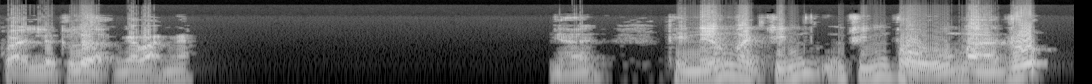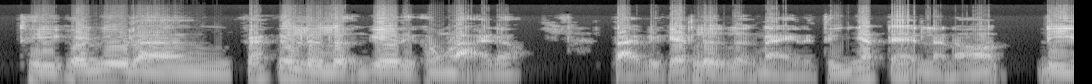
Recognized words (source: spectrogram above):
gọi lực lượng các bạn nhé. Đấy. thì nếu mà chính chính phủ mà rút thì coi như là các cái lực lượng kia thì không lại đâu. Tại vì các lực lượng này thì thứ nhất đấy là nó đi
